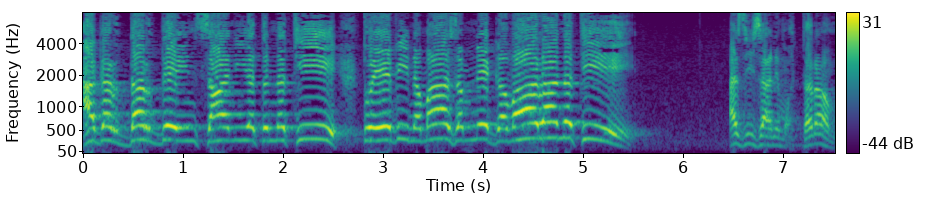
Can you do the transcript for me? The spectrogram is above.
અગર દર્દ ઇન્સાનિયત નથી તો એવી નમાઝ અમને ગવારા નથી અઝીઝાને મોહતરમ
